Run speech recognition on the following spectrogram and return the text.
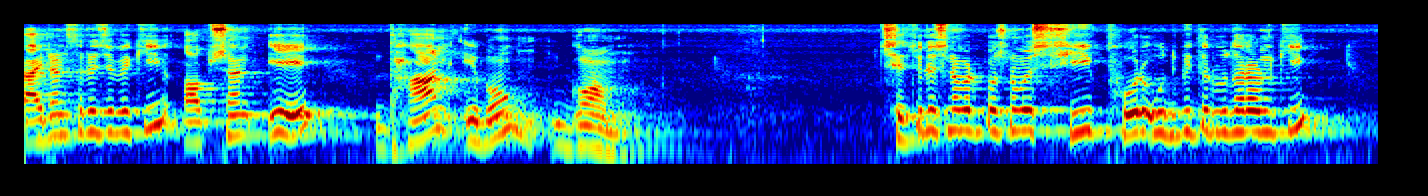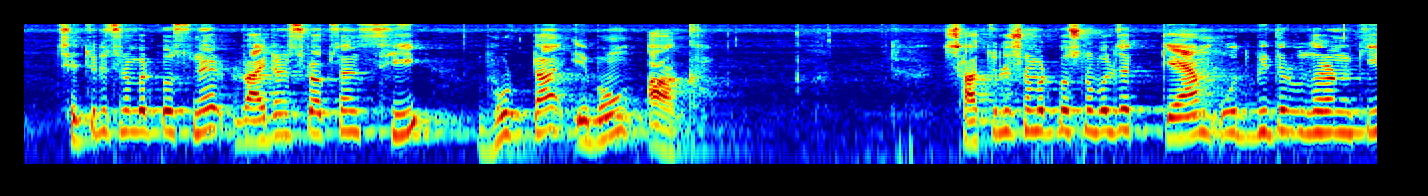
রাইট আনসার হয়ে যাবে কি? অপশান এ ধান এবং গম। ছেচল্লিশ নম্বর প্রশ্ন বলছে সি ফোর উদ্ভিদের উদাহরণ কি? ছেচল্লিশ নম্বর প্রশ্নের রাইট আনসার অপশান সি ভুট্টা এবং আখ। সাতচল্লিশ নম্বর প্রশ্ন বলছে ক্যাম উদ্ভিদের উদাহরণ কি?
